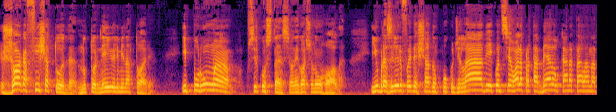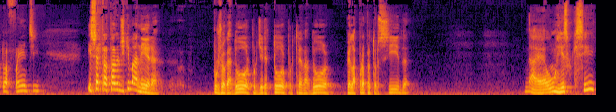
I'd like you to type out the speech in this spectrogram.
joga a ficha toda no torneio eliminatório e por uma circunstância o negócio não rola, e o brasileiro foi deixado um pouco de lado, e aí quando você olha para a tabela, o cara está lá na tua frente. Isso é tratado de que maneira? Por jogador, por diretor, por treinador, pela própria torcida? Ah, é um risco que se.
